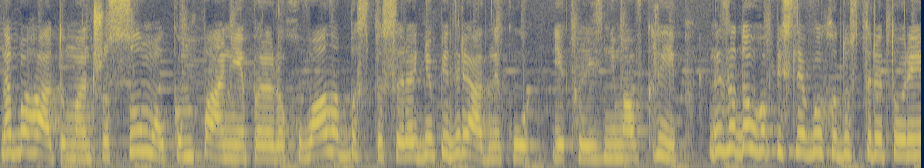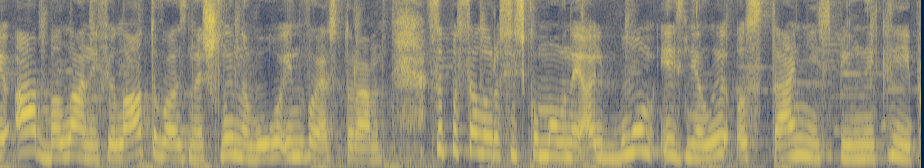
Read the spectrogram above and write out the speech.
Набагато меншу суму компанія перерахувала безпосередньо підряднику, який знімав кліп. Незадовго після виходу з території А Балан і Філатова знайшли нового інвестора, записали російськомовний альбом і зняли останній спільний кліп.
